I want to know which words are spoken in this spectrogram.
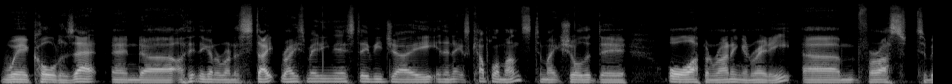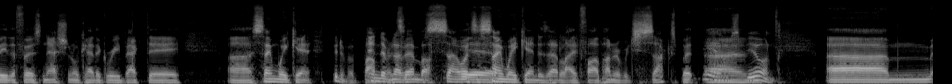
where Calder's at, and uh, I think they're going to run a state race meeting there, Stevie J, in the next couple of months to make sure that they're all up and running and ready um, for us to be the first national category back there. Uh, same weekend, bit of a bump. End of November. So it's the same weekend as Adelaide 500, which sucks. But yeah, I'm um, spewing. Um,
